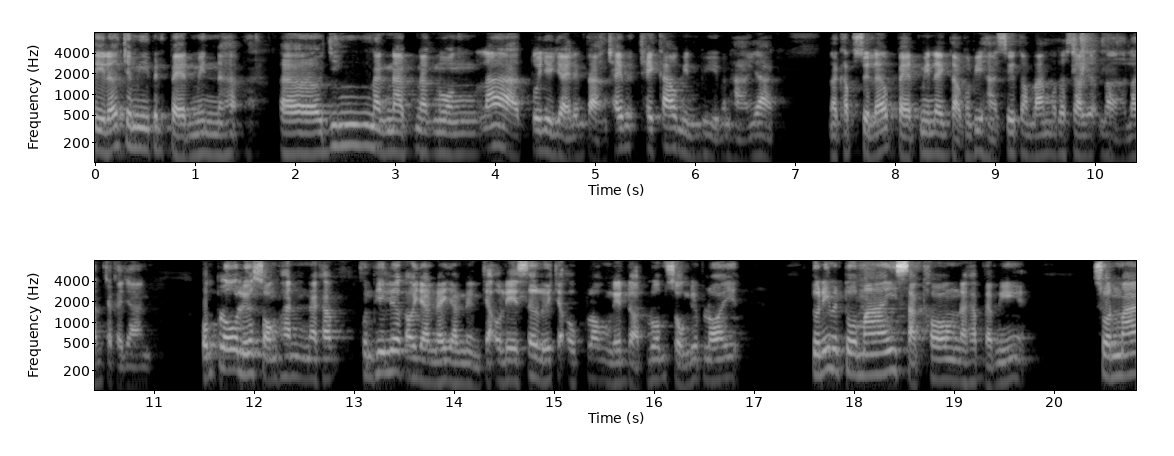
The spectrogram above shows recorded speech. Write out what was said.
ติแล้วจะมีเป็นแปดมิลนะฮะเอ่อยิงหนักหนักหนักหน่วงล่าตัวใหญ่ๆต่างๆ ใช้ใช้เก้ามิลพี่มันหายากนะครับเสร็จแล้วแปดมิลอะไรต่างๆคุณพี่หาซื้อตามร้านมอเตอร์ไซค์ร้านจักรยาน ผมโปรเหลือสองพันนะครับ คุณพี่เลือกเอาอย่างใดอย่างหนึ่ง จะเอาเลเซอร์หรือจะเอากล้องเลนส์ดอทรวมส่งเรียบร้อย ตัวนี้เป็นตัวไม้สักทองนะครับ แบบนี้ ส่วนไม้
